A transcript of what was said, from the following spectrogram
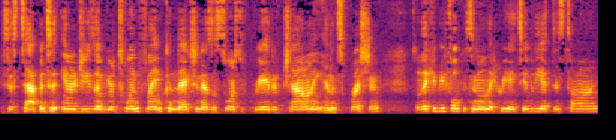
It says tap into energies of your twin flame connection as a source of creative channeling and expression. So they can be focusing on their creativity at this time.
